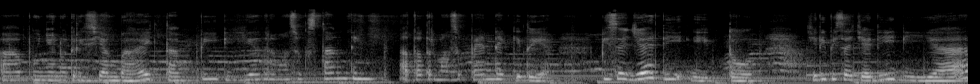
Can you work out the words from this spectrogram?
uh, punya nutrisi yang baik, tapi dia termasuk stunting atau termasuk pendek gitu ya? Bisa jadi gitu. Jadi bisa jadi dia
